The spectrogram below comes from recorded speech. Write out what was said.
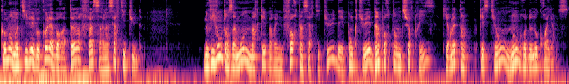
Comment motiver vos collaborateurs face à l'incertitude? Nous vivons dans un monde marqué par une forte incertitude et ponctué d'importantes surprises qui remettent en question nombre de nos croyances.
